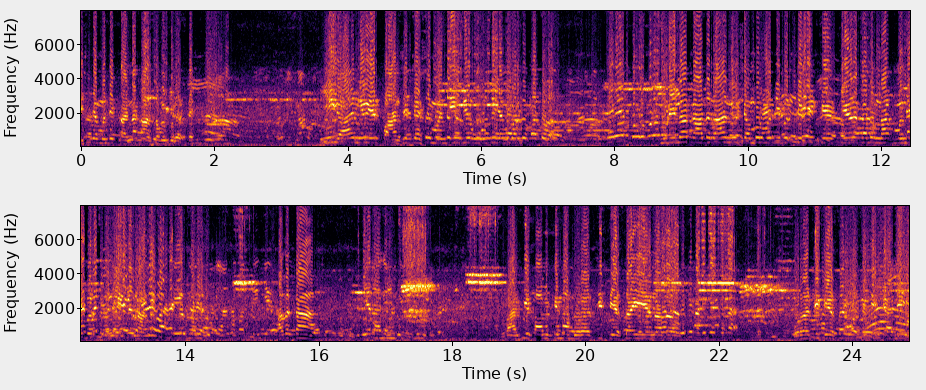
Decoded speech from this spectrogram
ಇಷ್ಟೇ ಮಂದಿ ಕಣ್ಣ ಹೋಗಿರತ್ತೆ. ಈಗ ನೀವ್ ಏನ್ ಪಾನ್ಸಿ ಟೆಸ್ಟ್ ಮಂದಿಗೆ ಊಟ ಏನ್ ಬರ್ಬೇಕಾಗ್ತದ ಕುಡಿಲಕ್ಕಾದ್ರ ನೀವು ಶಂಬರ್ ಮಂದಿ ಬರ್ತೀರಿ ಕೇ- ಕೇಳಕ್ಕಾದ್ರ ನಾಲ್ಕು ಮಂದಿ ಬರ್ತೀರಿ ಅದಕ್ಕ ಬಾಲ್ಕಿ ತಾಲೂಕಿನ ಮೊರಾರ್ಜಿ ದೇಸಾಯಿ ಏನಾದ ಮೊರಾರ್ಜಿ ದೇಸಾಯಿ ವಸತಿ ಶಾಲೆ ಹೇಳಿ.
